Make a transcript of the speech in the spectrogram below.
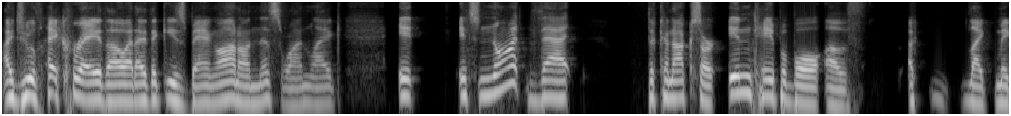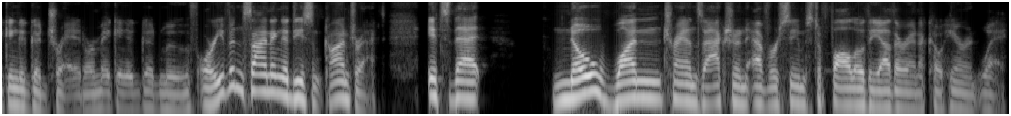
i do like ray though and i think he's bang on on this one. Like it it's not that the canucks are incapable of a, like making a good trade or making a good move or even signing a decent contract. It's that no one transaction ever seems to follow the other in a coherent way.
